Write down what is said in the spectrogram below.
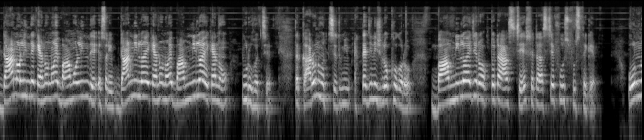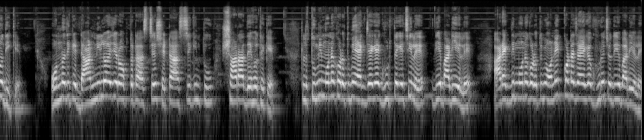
ডান অলিন্দে কেন নয়, বাম অলিন্দে সরি ডান নিলয়ে কেন নয়, বাম নিলয়ে কেন পুরু হচ্ছে? তার কারণ হচ্ছে, তুমি একটা জিনিস লক্ষ্য করো, বাম নিলয়ে যে রক্তটা আসছে, সেটা আসছে ফুসফুস থেকে। অন্যদিকে অন্যদিকে ডান নিলয়ে যে রক্তটা আসছে, সেটা আসছে কিন্তু সারা দেহ থেকে। তাহলে তুমি মনে করো তুমি এক জায়গায় ঘুরতে গেছিলে, দিয়ে বাড়ি এলে। আর একদিন মনে করো তুমি অনেক কটা জায়গা ঘুরেছো, দিয়ে বাড়ি এলে।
